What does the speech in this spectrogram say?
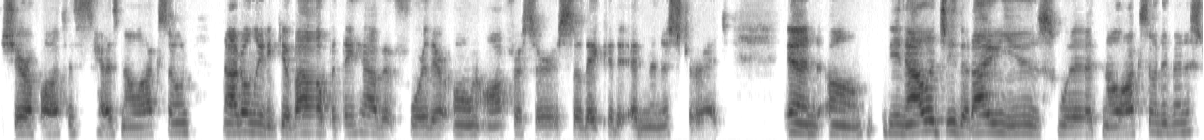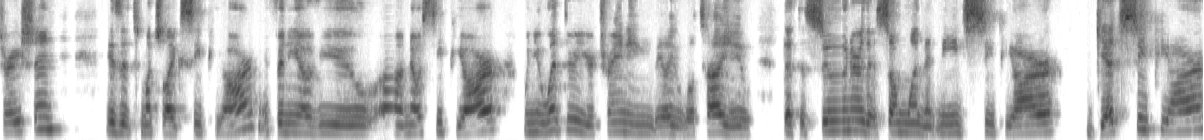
Sheriff Office has naloxone, not only to give out, but they have it for their own officers so they could administer it. And um, the analogy that I use with naloxone administration is it's much like CPR. If any of you uh, know CPR, when you went through your training, they will tell you that the sooner that someone that needs CPR gets CPR,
